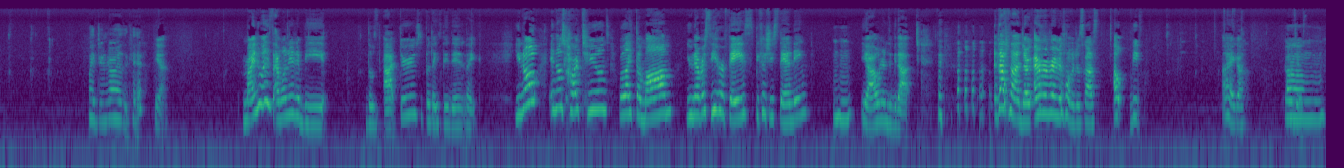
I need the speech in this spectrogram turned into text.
My dream job as a kid? Yeah. Mine was I wanted to be those actors, but like they didn't like you know, in those cartoons where like the mom you never see her face because she's standing? Mm-hmm. Yeah, I wanted to be that. That's not a joke. I remember in Miss Helvage's class. Oh, beep. You go. Who um,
